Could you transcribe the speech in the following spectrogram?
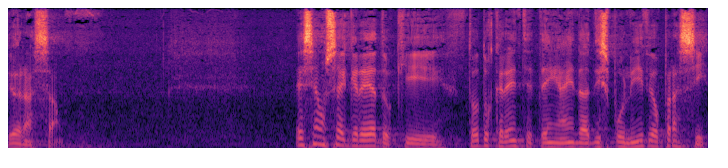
e oração. Esse é um segredo que todo crente tem ainda disponível para si.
